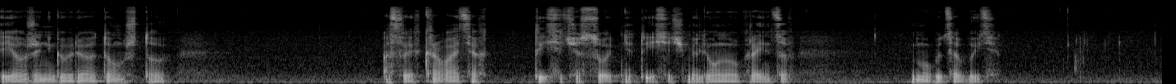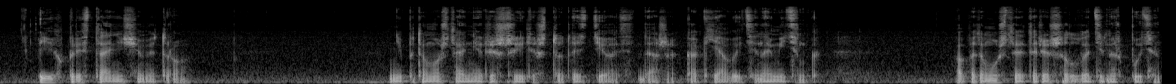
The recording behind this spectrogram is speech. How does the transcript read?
Я уже не говорю о том, что о своих кроватях тысячи, сотни тысяч, миллионов украинцев могут забыть. Их пристанище метро. Не потому, что они решили что-то сделать, даже как я выйти на митинг, а потому что это решил Владимир Путин.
